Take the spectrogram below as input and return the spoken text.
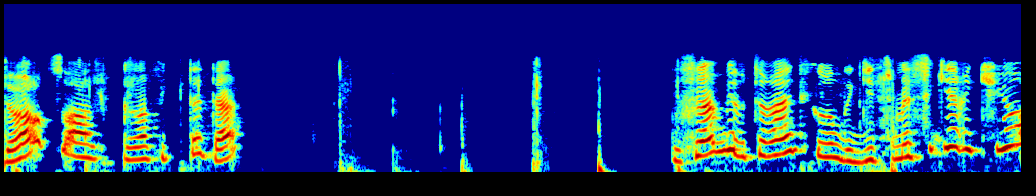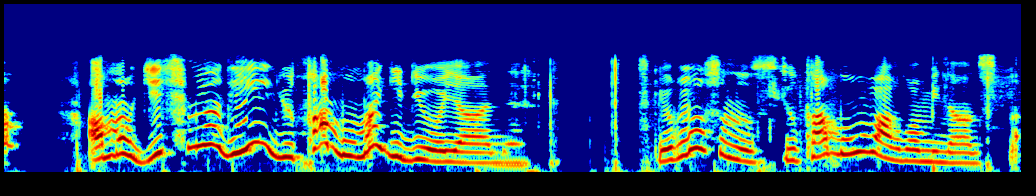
4 saat grafikte de düşen bir trend kırıldı. Gitmesi gerekiyor. Ama gitmiyor değil. Yutan muma gidiyor yani. Görüyorsunuz. Yutan mum var dominansta.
